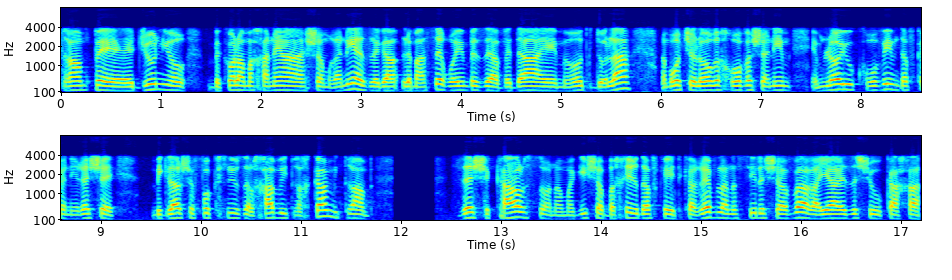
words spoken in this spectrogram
טראמפ אה, ג'וניור בכל המחנה השמרני, אז. למעשה רואים בזה אבדה אה, מאוד גדולה, למרות שלאורך רוב השנים הם לא היו קרובים, דווקא נראה שבגלל שפוקס ניוז הלכה והתרחקה מטראמפ, זה שקרלסון, המגיש הבכיר, דווקא התקרב לנשיא לשעבר, היה איזשהו ככה,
